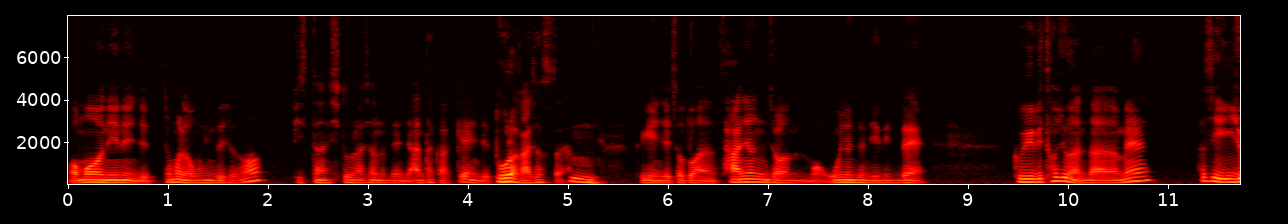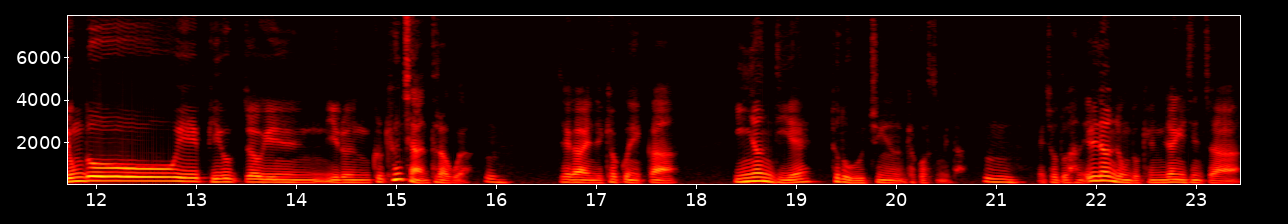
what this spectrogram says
어머니는 이제 정말 너무 힘드셔서 비슷한 시도를 하셨는데 이제 안타깝게 이제 돌아가셨어요. 음. 그게 이제 저도 한 4년 전, 뭐 5년 전 일인데 그 일이 터지고 난 다음에 사실 이 정도의 비극적인 일은 그렇게 흔치 않더라고요. 음. 제가 이제 겪으니까 2년 뒤에 저도 우울증을 겪었습니다. 음. 저도 한 1년 정도 굉장히 진짜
